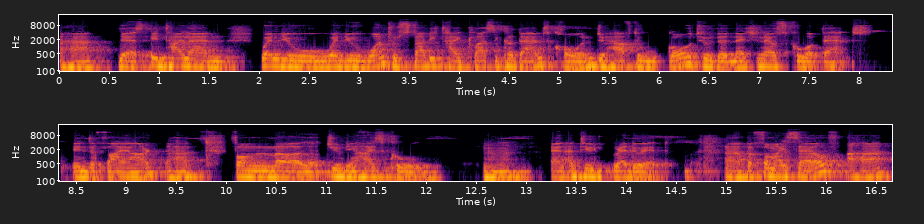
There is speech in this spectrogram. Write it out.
Uh-huh. Yes, in Thailand, when you when you want to study Thai classical dance, Khon, you have to go to the National School of Dance in the fine art uh-huh, from uh, junior high school. Mm-hmm. And until you graduate, uh, but for myself, uh-huh,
